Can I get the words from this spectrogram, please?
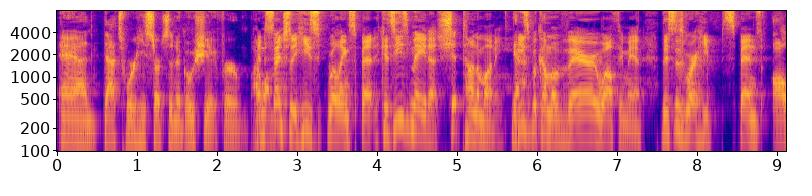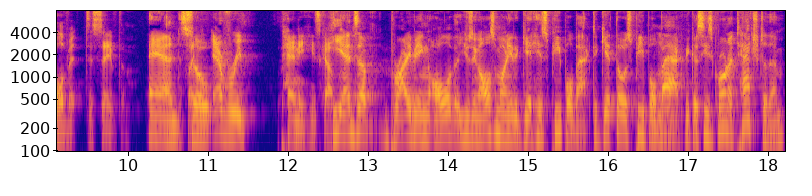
and that's where he starts to negotiate for I And want my- essentially, he's willing to spend because he's made a shit ton of money. Yeah. He's become a very wealthy man. This is where he spends all of it to save them. and so Every penny he's got. he ends up bribing all of it, using all his money to get his people back, to get those people back because he's grown attached to them.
